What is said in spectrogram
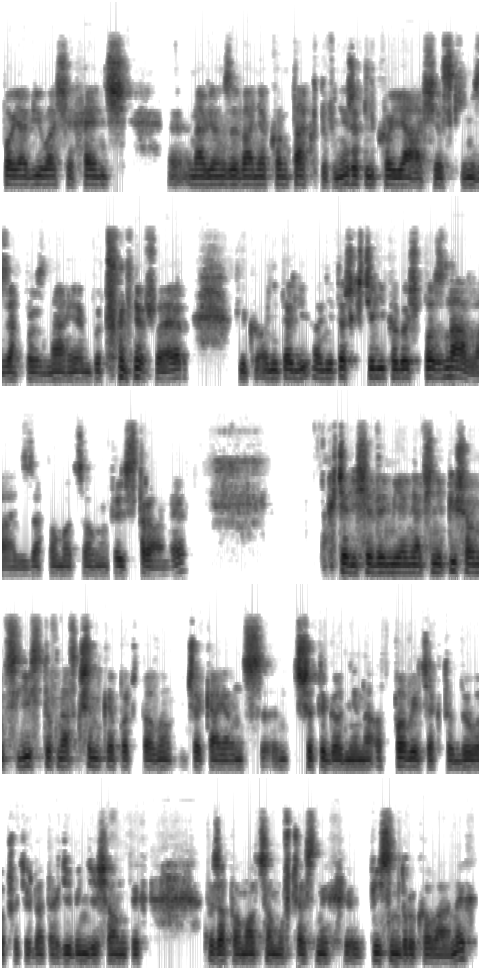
pojawiła się chęć nawiązywania kontaktów. Nie, że tylko ja się z kimś zapoznaję, bo to nie fair, tylko oni, te, oni też chcieli kogoś poznawać za pomocą tej strony. Chcieli się wymieniać, nie pisząc listów na skrzynkę pocztową czekając trzy tygodnie na odpowiedź, jak to było przecież w latach 90. za pomocą ówczesnych pism drukowanych,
